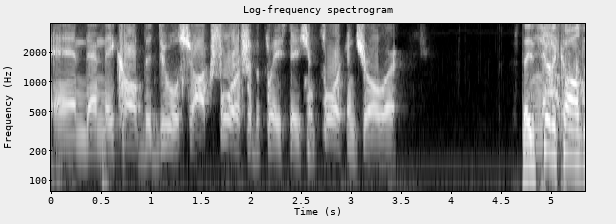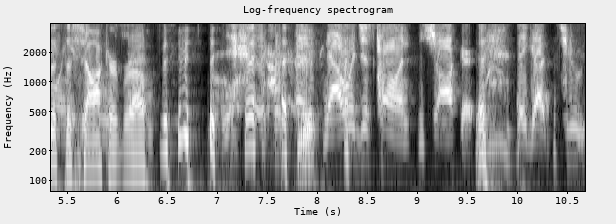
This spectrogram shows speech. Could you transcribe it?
and then they called the DualShock 4 for the PlayStation 4 controller. they should have called this the Shocker, bro. Now we're just calling it the shocker. They got two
